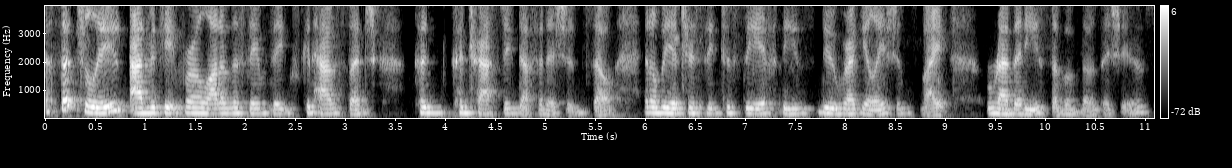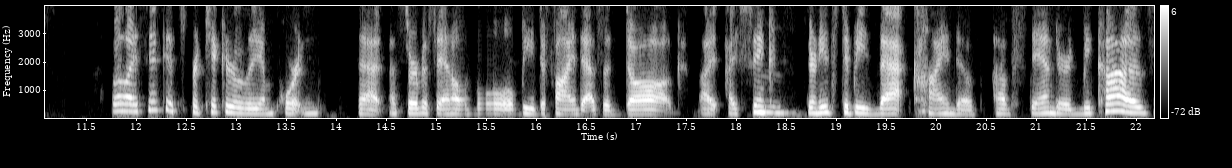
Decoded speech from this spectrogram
essentially advocate for a lot of the same things can have such con- contrasting definitions. So it'll be interesting to see if these new regulations might remedy some of those issues. Well, I think it's particularly important that a service animal will be defined as a dog. I, I think mm. there needs to be that kind of, of standard because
